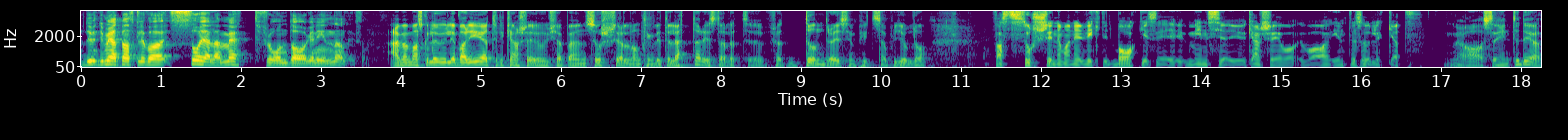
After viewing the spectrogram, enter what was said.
Du, du menar att man skulle vara så jävla mätt från dagen innan? Liksom? Nej, men man skulle vilja variera till kanske att köpa en sushi eller någonting lite lättare istället eh, för att dundra i sin pizza på juldagen. Fast sushi när man är riktigt bakis är- minns jag ju kanske var, var inte så lyckat. Ja, säg inte det.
